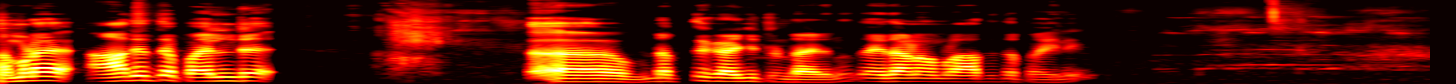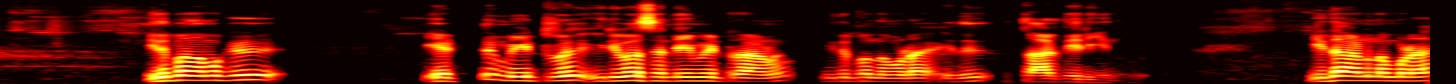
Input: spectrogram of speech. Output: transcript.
നമ്മുടെ ആദ്യത്തെ പയലിന്റെ ഡെപ്ത് കഴിഞ്ഞിട്ടുണ്ടായിരുന്നു. ഇതാണ് നമ്മുടെ ആദ്യത്തെ പയൽ ഇതിപ്പോൾ നമുക്ക് എട്ട് മീറ്റർ ഇരുപത് ആണ് ഇതിപ്പോൾ നമ്മുടെ ഇത് താഴ്ത്തിയിരിക്കുന്നത്. ഇതാണ് നമ്മുടെ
